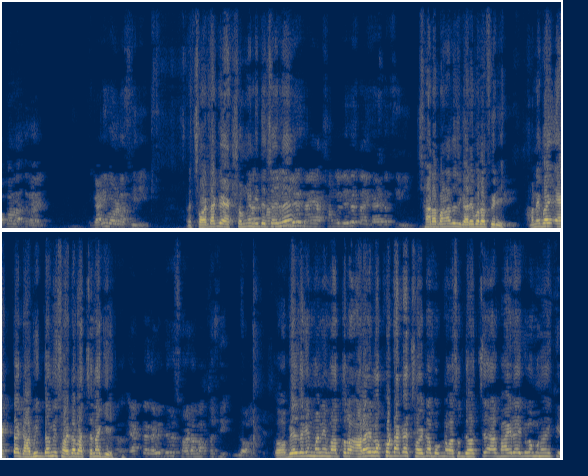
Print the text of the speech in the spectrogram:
অফার আছে ভাই। গাড়ি ভাড়াটা ফ্রি ছয়টাকে একসঙ্গে নিতে চাইলে সারা বাংলাদেশ গাড়ি ভাড়া ফ্রি মানে ভাই একটা গাভীর দামে ছয়টা বাচ্চা নাকি? একটা ছয়টা বাচ্চা তো বেশ দেখেন মানে মাত্র আড়াই লক্ষ টাকায় ছয়টা বকনা বাছুর দেওয়া হচ্ছে। আর ভাইরা এগুলো মনে হয় কি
